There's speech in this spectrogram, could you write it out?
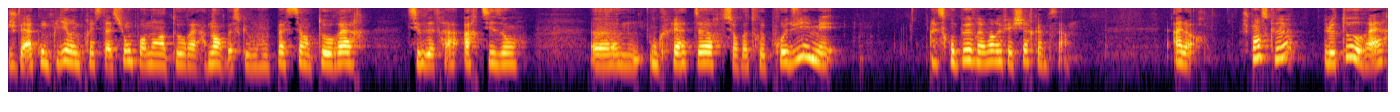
vais accomplir une prestation pendant un taux horaire. Non, parce que vous vous passez un taux horaire si vous êtes artisan euh, ou créateur sur votre produit, mais est-ce qu'on peut vraiment réfléchir comme ça? Alors, je pense que le taux horaire,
